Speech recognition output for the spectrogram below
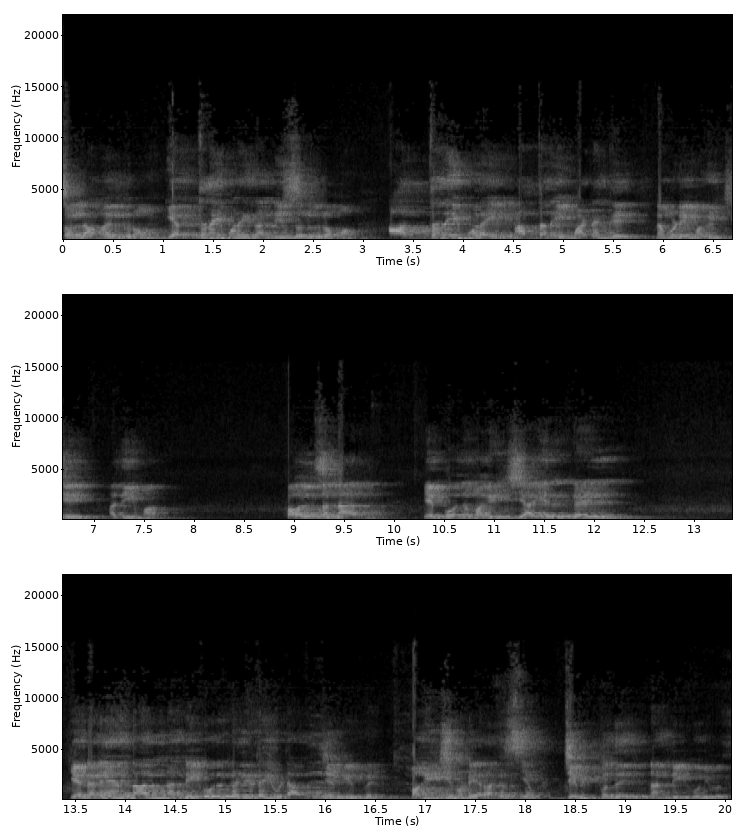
சொல்லாம இருக்கிறோம். எத்தனை முறை நன்றி சொல்கிறோமோ அத்தனை முறை அத்தனை மடங்கு நம்முடைய மகிழ்ச்சி அதிகமாகும். பவுல் சொன்னார் எப்போதும் மகிழ்ச்சியாயிருங்கள். என்ன நேர்ந்தாலும் நன்றி கூறுங்கள். இடைவிடாது ஜெபியுங்கள். மகிழ்ச்சியினுடைய ரகசியம் ஜெபிப்பது நன்றி கூறுவது.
